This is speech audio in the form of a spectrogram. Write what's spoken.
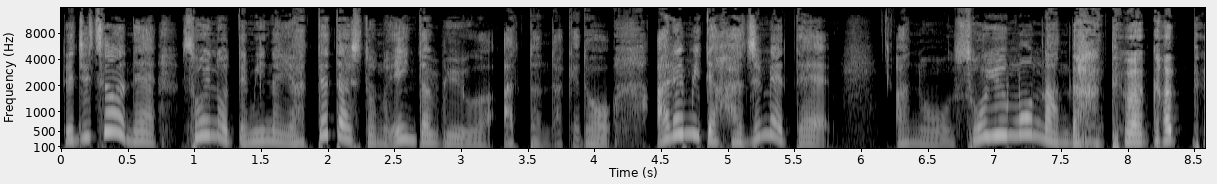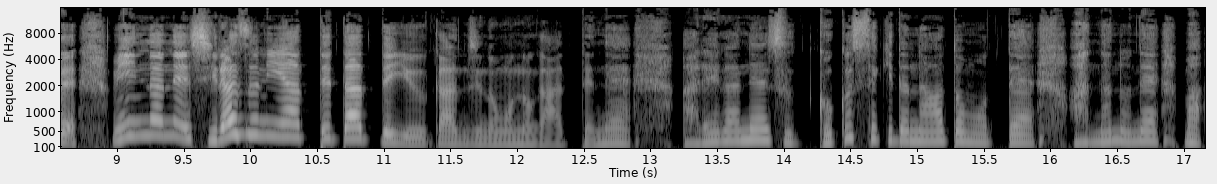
で、実はね、そういうのってみんなやってた人のインタビューがあったんだけど、あれ見て初めて、あの、そういうもんなんだって分かって、みんなね、知らずにやってたっていう感じのものがあってね、あれがね、すっごく素敵だなと思って、あんなのね、まあ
